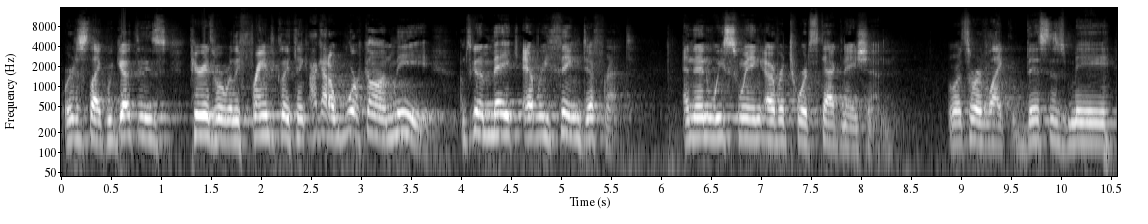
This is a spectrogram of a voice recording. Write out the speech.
We're just like, we go through these periods where we really frantically think, I got to work on me. I'm just going to make everything different and then we swing over towards stagnation. Where it's sort of like, this is me,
